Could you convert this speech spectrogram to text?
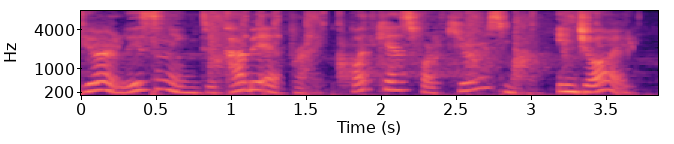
You're listening to KBR Pride, podcast for curious mind. Enjoy!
